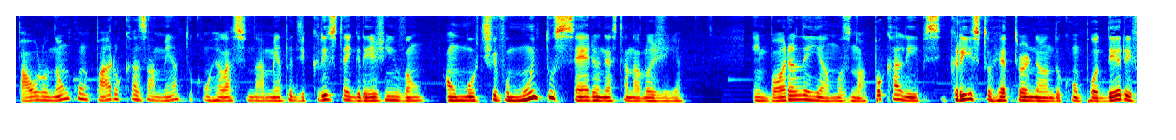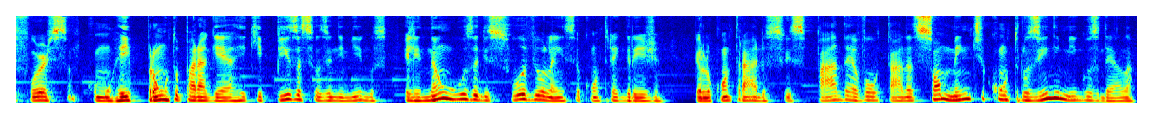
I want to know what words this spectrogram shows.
Paulo não compara o casamento com o relacionamento de Cristo à igreja em vão. Há um motivo muito sério nesta analogia. Embora leiamos no Apocalipse Cristo retornando com poder e força, como um rei pronto para a guerra e que pisa seus inimigos, ele não usa de sua violência contra a igreja. Pelo contrário, sua espada é voltada somente contra os inimigos dela.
